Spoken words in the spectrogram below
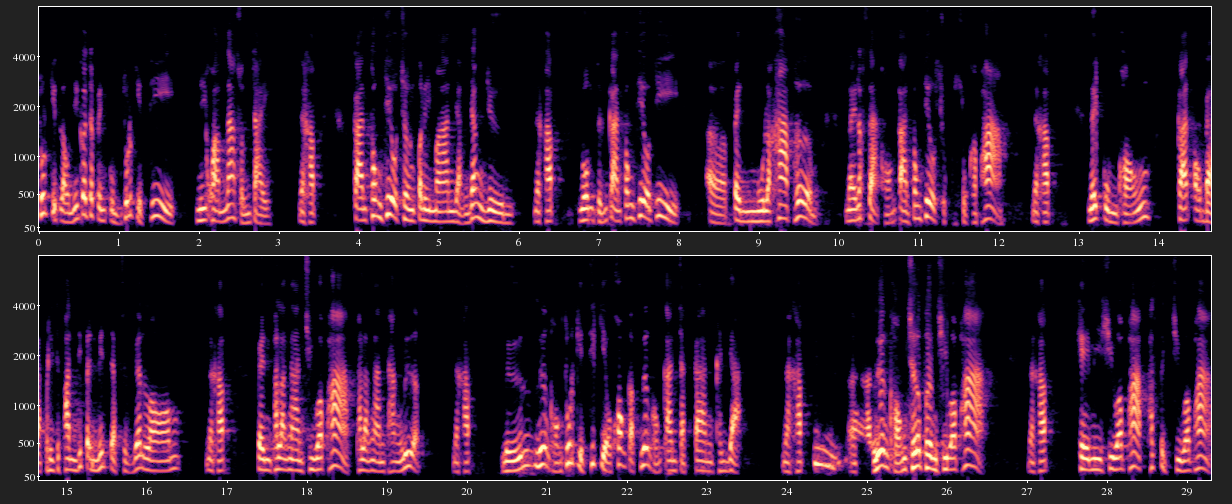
ธุรกิจเหล่านี้ก็จะเป็นกลุ่มธุรกิจที่มีความน่าสนใจนะครับการท่องเที่ยวเชิงปริมาณอย่างยั่งยืนนะครับรวมถึงการท่องเที่ยวที่เป็นมูลค่าเพิ่ม ในลักษณะของการท่องเที่ยวสุขภาพนะครับในกลุ่มของการออกแบบผลิตภัณฑ์ที่เป็นมิตรกับสิ่งแวดล้อมนะครับ เป็นพลังงานชีวภาพ พลังงานทางเลือกนะครับ หรือเรื่องของธุรกิจที่เกี่ยวข้องกับเรื่องของการจัดการขยะนะครับเรื่องของเชื้อเพลิงชีวภาพนะครับเคมีชีวภาพพลาสติกชีวภาพ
